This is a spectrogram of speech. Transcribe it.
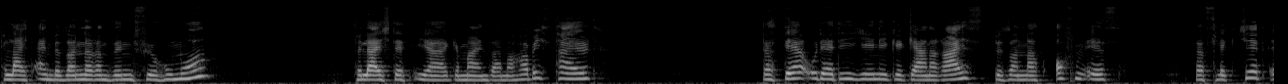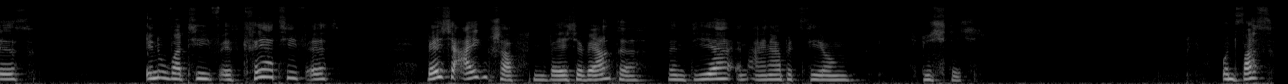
Vielleicht einen besonderen Sinn für Humor? Vielleicht, dass ihr gemeinsame Hobbys teilt? Dass der oder diejenige gerne reist, besonders offen ist, reflektiert ist, innovativ ist, kreativ ist? Welche Eigenschaften, welche Werte sind dir in einer Beziehung wichtig? Und was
